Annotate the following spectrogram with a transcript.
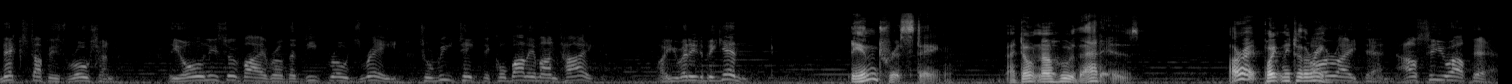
Next up is Roshan, the only survivor of the Deep Roads raid to retake the Kobali Montaig. Are you ready to begin? Interesting. I don't know who that is. Alright, point me to the ring. All right then, I'll see you out there.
